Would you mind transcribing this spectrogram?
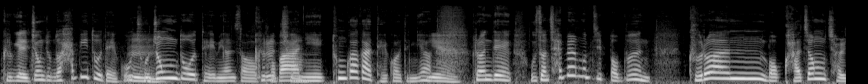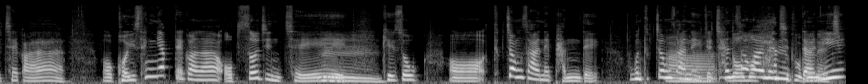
그게 일정 정도 합의도 되고 음. 조정도 되면서 그렇죠. 법안이 통과가 되거든요. 예. 그런데 우선 차별금지법은 그러한 뭐 과정 절차가 어, 거의 생략되거나 없어진 채 음. 계속 어, 특정 사안에 반대 혹은 특정 사안에 아, 이제 찬성하는 집단이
